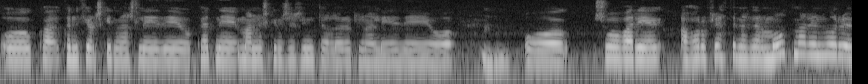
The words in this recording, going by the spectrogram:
og hva, hvernig fjölskyldin hans liði og hvernig manneskunni sem hringdi á laurugluna liði og, mm, og svo var ég að horfa fréttina þegar mótmælin voru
